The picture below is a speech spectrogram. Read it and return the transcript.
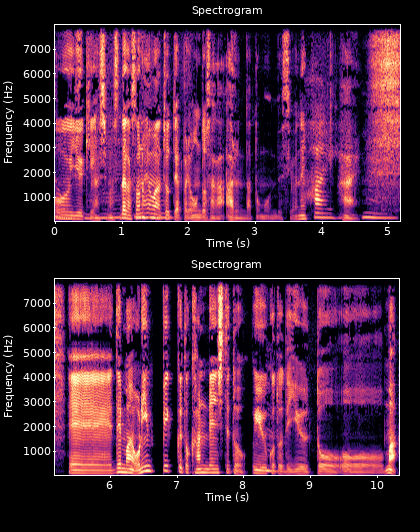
そういう気がします。だからその辺はちょっとやっぱり温度差があるんだと思うんですよね。はい。はい。うん、えー、で、まあ、オリンピックと関連してということで言うと、うん、まあ、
